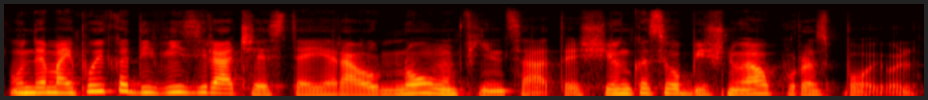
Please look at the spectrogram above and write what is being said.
Unde mai pui că diviziile acestea erau nou înființate și încă se obișnuiau cu războiul.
